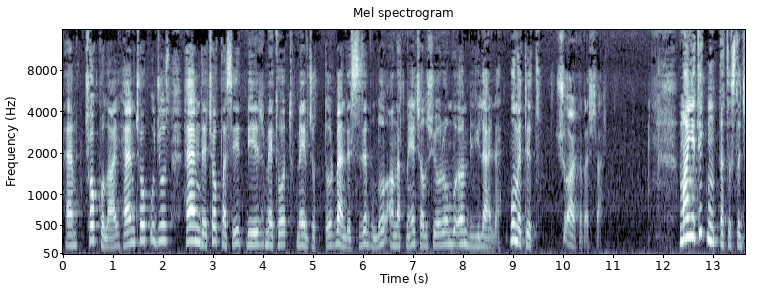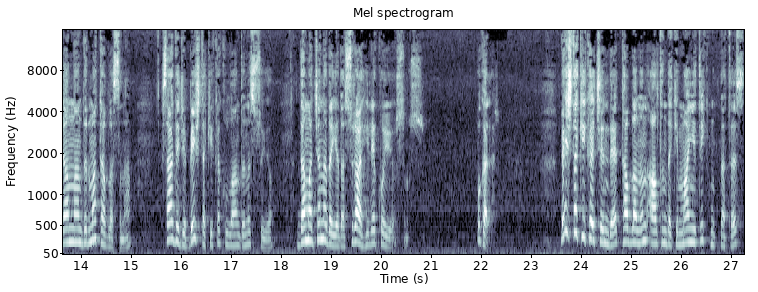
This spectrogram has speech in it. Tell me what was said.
hem çok kolay hem çok ucuz hem de çok basit bir metot mevcuttur. Ben de size bunu anlatmaya çalışıyorum bu ön bilgilerle. Bu metot şu arkadaşlar. Manyetik mıknatıslı canlandırma tablasına sadece 5 dakika kullandığınız suyu damacanada ya da sürahiyle koyuyorsunuz. Bu kadar. 5 dakika içinde tablanın altındaki manyetik mıknatıs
